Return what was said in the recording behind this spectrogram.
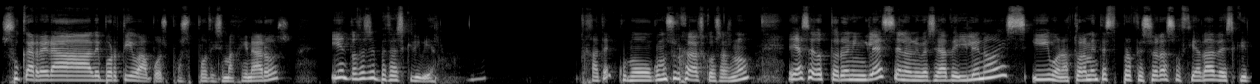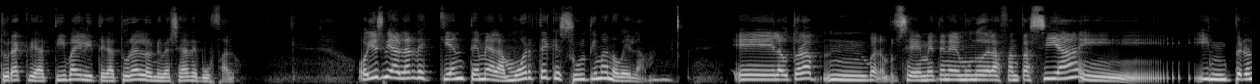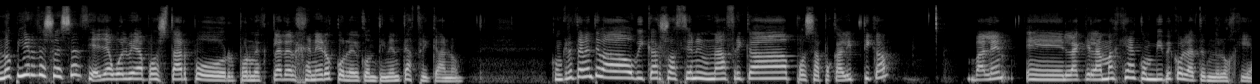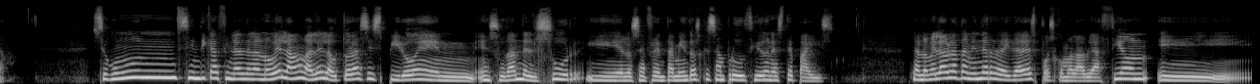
Su carrera deportiva, pues, pues podéis imaginaros, y entonces empezó a escribir. Fíjate cómo, cómo surgen las cosas, ¿no? Ella se doctoró en inglés en la Universidad de Illinois y, bueno, actualmente es profesora asociada de escritura creativa y literatura en la Universidad de Buffalo. Hoy os voy a hablar de Quién teme a la muerte, que es su última novela. Eh, la autora, mm, bueno, pues se mete en el mundo de la fantasía y, pero no pierde su esencia. Ella vuelve a apostar por, mezclar el género con el continente africano. Concretamente va a ubicar su acción en una África posapocalíptica, ¿vale? En la que la magia convive con la tecnología. Según se indica al final de la novela, ¿vale? La autora se inspiró en Sudán del Sur y en los enfrentamientos que se han producido en este país. La novela habla también de realidades pues como la ablación y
